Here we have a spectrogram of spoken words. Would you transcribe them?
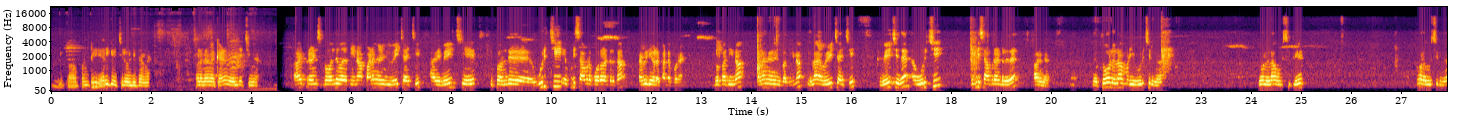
அடுப்பு பண்ணிட்டு இறக்கி வச்சிட வேண்டியதாங்க அவ்வளோதாங்க கிழங்கு வந்துடுச்சுங்க ஹாய் ஃப்ரெண்ட்ஸ் இப்போ வந்து பார்த்தீங்கன்னா பழங்கிழங்கு வேவிச்சாச்சு அதை வெயிச்சு இப்போ வந்து உரிச்சு எப்படி சாப்பிட போகிறோன்றது தான் நான் வீடியோவில் காட்ட போகிறேன் இப்போ பார்த்தீங்கன்னா பழங்கிழங்கு பார்த்தீங்கன்னா இதெல்லாம் வேவிச்சாச்சு வெயிச்சதை நான் உரிச்சு எப்படி சாப்பிட்றேன்றத பாருங்க. இந்த தோலெல்லாம் அப்படி உரிச்சிடுங்க தோலெல்லாம் உரிச்சிட்டு தோலை உரிச்சிடுங்க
